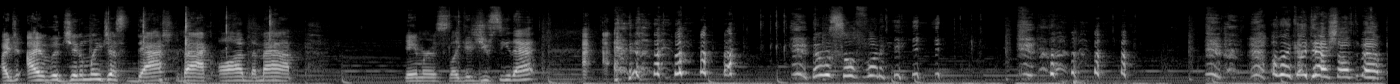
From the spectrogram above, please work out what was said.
I, I legitimately just dashed back on the map. Gamers, like, did you see that? That was so funny. I'm like, I dashed off the map.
